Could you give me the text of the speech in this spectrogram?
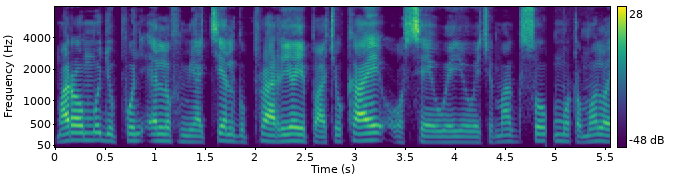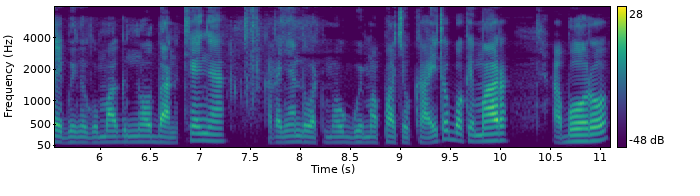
maromo jopuonj eluf mia achiel gi piero ariyo e pacho kae oseweyo weche mag somo to moloyo e gwengego mag Northern Kenya kata nyandwat ma ugwe ma pacho kae. To oboke mar aboro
